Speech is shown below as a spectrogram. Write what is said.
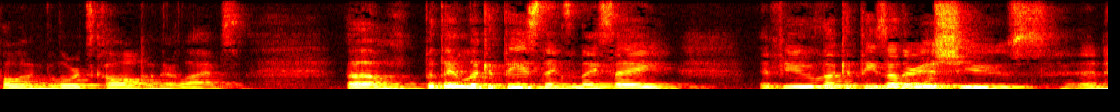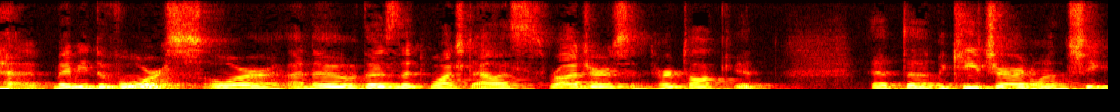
following the Lord's call in their lives. Um, but they look at these things and they say, if you look at these other issues and maybe divorce, or I know those that watched Alice Rogers and her talk at at uh, McEachern when she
